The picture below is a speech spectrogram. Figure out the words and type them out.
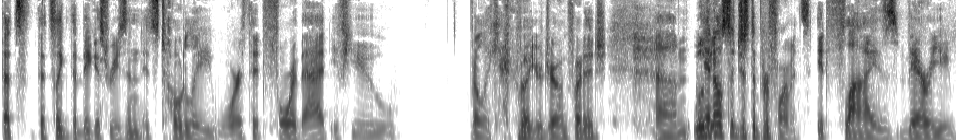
that's that's like the biggest reason. It's totally worth it for that if you really care about your drone footage. Um, Well, and the- also just the performance. It flies very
